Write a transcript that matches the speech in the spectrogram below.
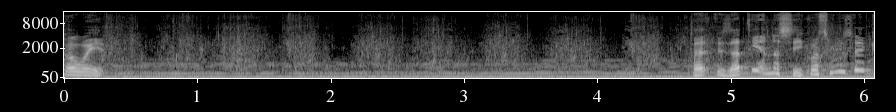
Oh wait. That is that the end of sequence music?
